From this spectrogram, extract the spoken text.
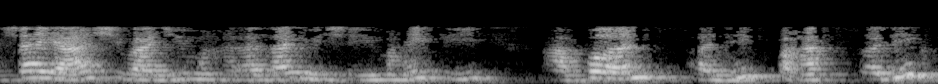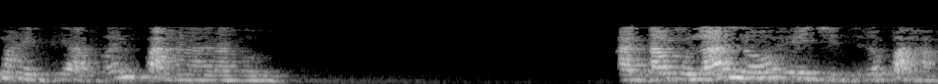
अशा या शिवाजी महाराजांविषयी माहिती आपण अधिक पहा अधिक माहिती आपण पाहणार आहोत. आता मुलांनो हे चित्र पहा.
